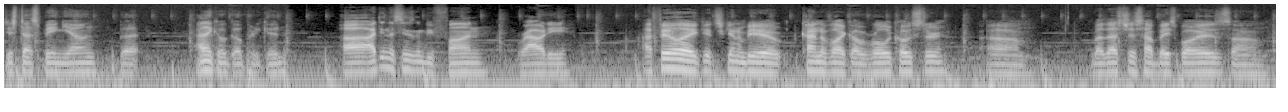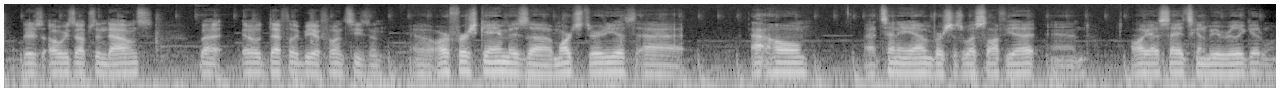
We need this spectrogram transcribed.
just us being young. But I think it'll go pretty good. Uh, I think the season's gonna be fun, rowdy. I feel like it's gonna be a kind of like a roller coaster. Um, but that's just how baseball is. Um, there's always ups and downs, but it'll definitely be a fun season. Uh, our first game is uh, March 30th at at home at 10 a.m. versus West Lafayette, and all I gotta say, it's gonna be a really good one.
